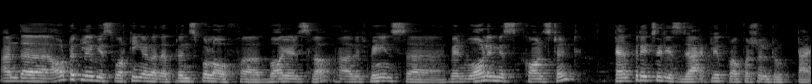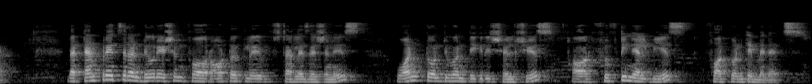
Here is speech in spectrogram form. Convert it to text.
And the autoclave is working under the principle of uh, Boyle's law, uh, which means uh, when volume is constant, temperature is directly proportional to time. The temperature and duration for autoclave sterilization is 121 degrees Celsius or 15 lbs for 20 minutes.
